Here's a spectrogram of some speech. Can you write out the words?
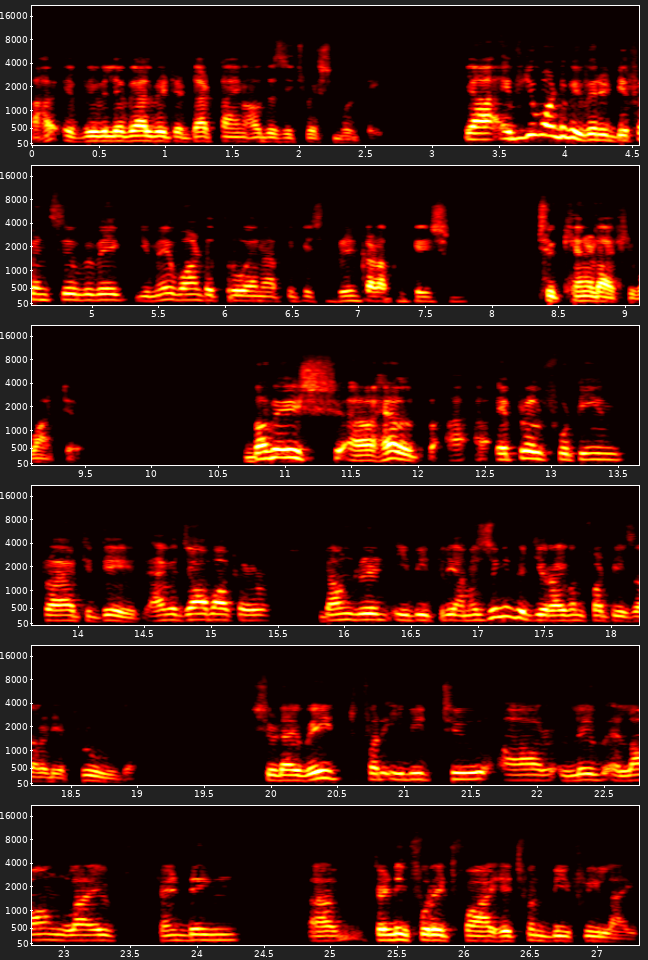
uh, if we will evaluate at that time how the situation would be. Yeah, if you want to be very defensive, Vivek, you may want to throw an application, green card application to Canada if you want to. Bhavesh, uh, help, uh, uh April 14th priority date. I have a job offer, downgrade EB3. I'm assuming that your I-140 is already approved. Should I wait for EB2 or live a long life pending, uh, pending 485 H1B free life?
